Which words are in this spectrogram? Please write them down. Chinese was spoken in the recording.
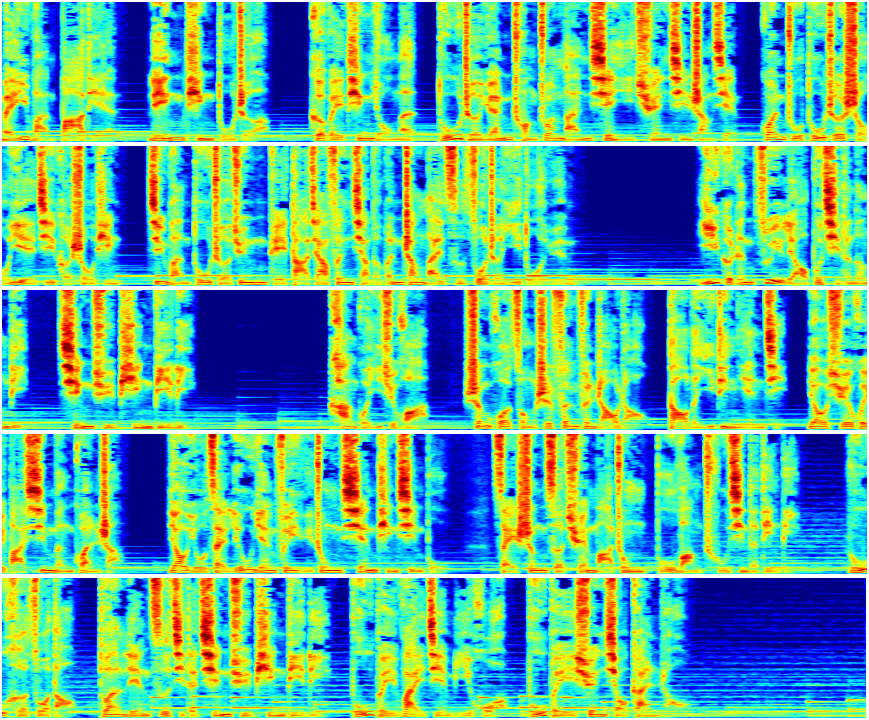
每晚八点，聆听读者。各位听友们，读者原创专栏现已全新上线，关注读者首页即可收听。今晚读者君给大家分享的文章来自作者一朵云。一个人最了不起的能力——情绪屏蔽力。看过一句话：生活总是纷纷扰扰，到了一定年纪，要学会把心门关上，要有在流言蜚语中闲庭信步，在声色犬马中不忘初心的定力。如何做到锻炼自己的情绪屏蔽力？不被外界迷惑，不被喧嚣干扰。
